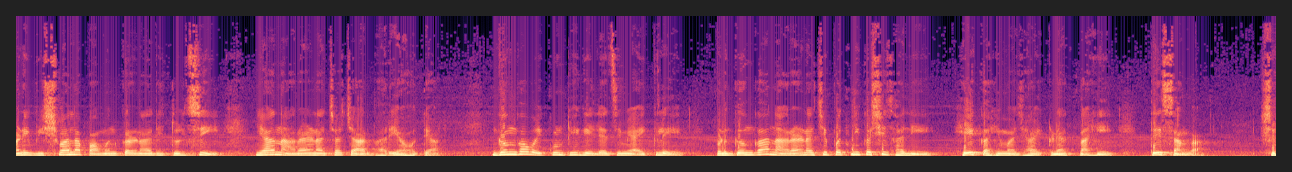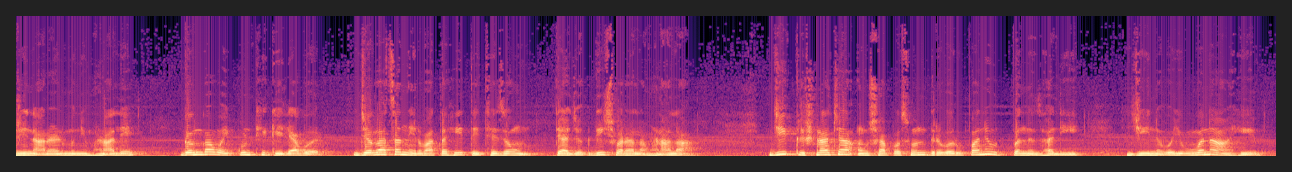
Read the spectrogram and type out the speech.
आणि विश्वाला पावन करणारी तुलसी या नारायणाच्या चार भार्या होत्या. गंगा वैकुंठी गेल्याचे मी ऐकले पण गंगा नारायणाची पत्नी कशी झाली हे काही माझ्या ऐकण्यात नाही ते सांगा. श्री नारायण मुनी म्हणाले गंगा वैकुंठी गेल्यावर जगाचा निर्माताही तेथे जाऊन त्या जगदीश्वराला म्हणाला जी कृष्णाच्या अंशापासून द्रवरूपाने उत्पन्न झाली जी नवयौवना आहे.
